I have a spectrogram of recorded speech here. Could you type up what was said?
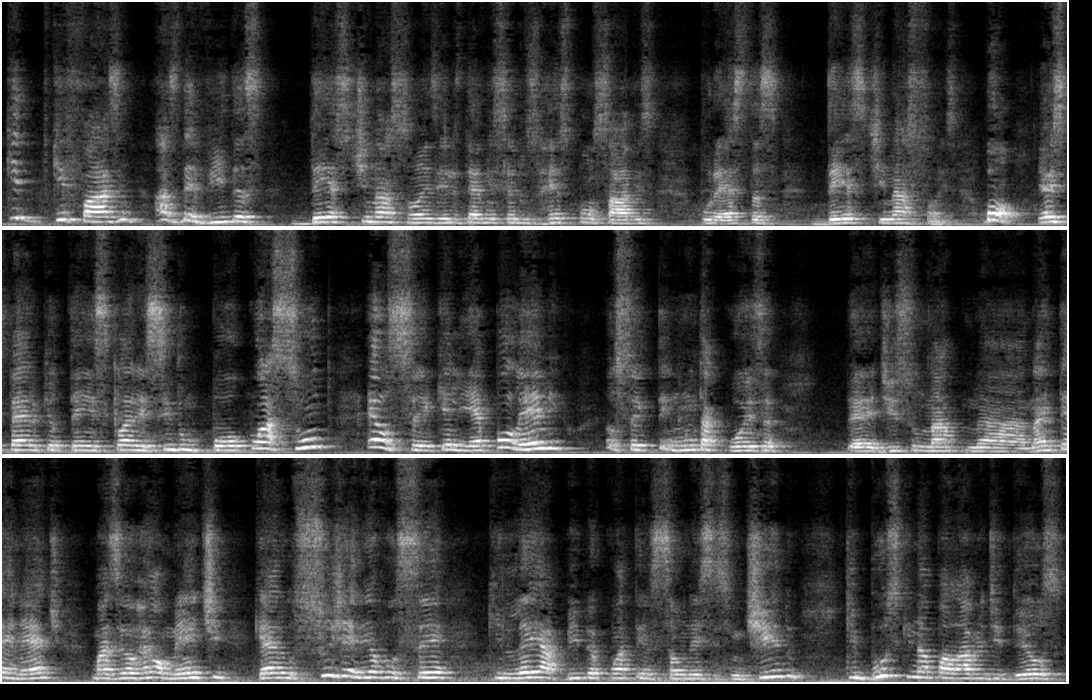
que, que fazem as devidas destinações. Eles devem ser os responsáveis por estas destinações. Bom, eu espero que eu tenha esclarecido um pouco o assunto. Eu sei que ele é polêmico, eu sei que tem muita coisa é, disso na, na, na internet, mas eu realmente quero sugerir a você que leia a Bíblia com atenção nesse sentido, que busque na palavra de Deus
